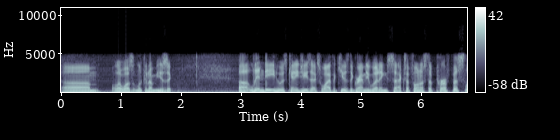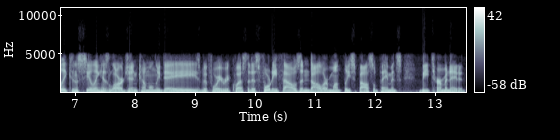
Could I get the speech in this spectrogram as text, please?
Um, well, I wasn't looking up music. Uh, Lindy, who is Kenny G's ex-wife, accused the Grammy-winning saxophonist of purposely concealing his large income only days before he requested his forty thousand dollar monthly spousal payments be terminated.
